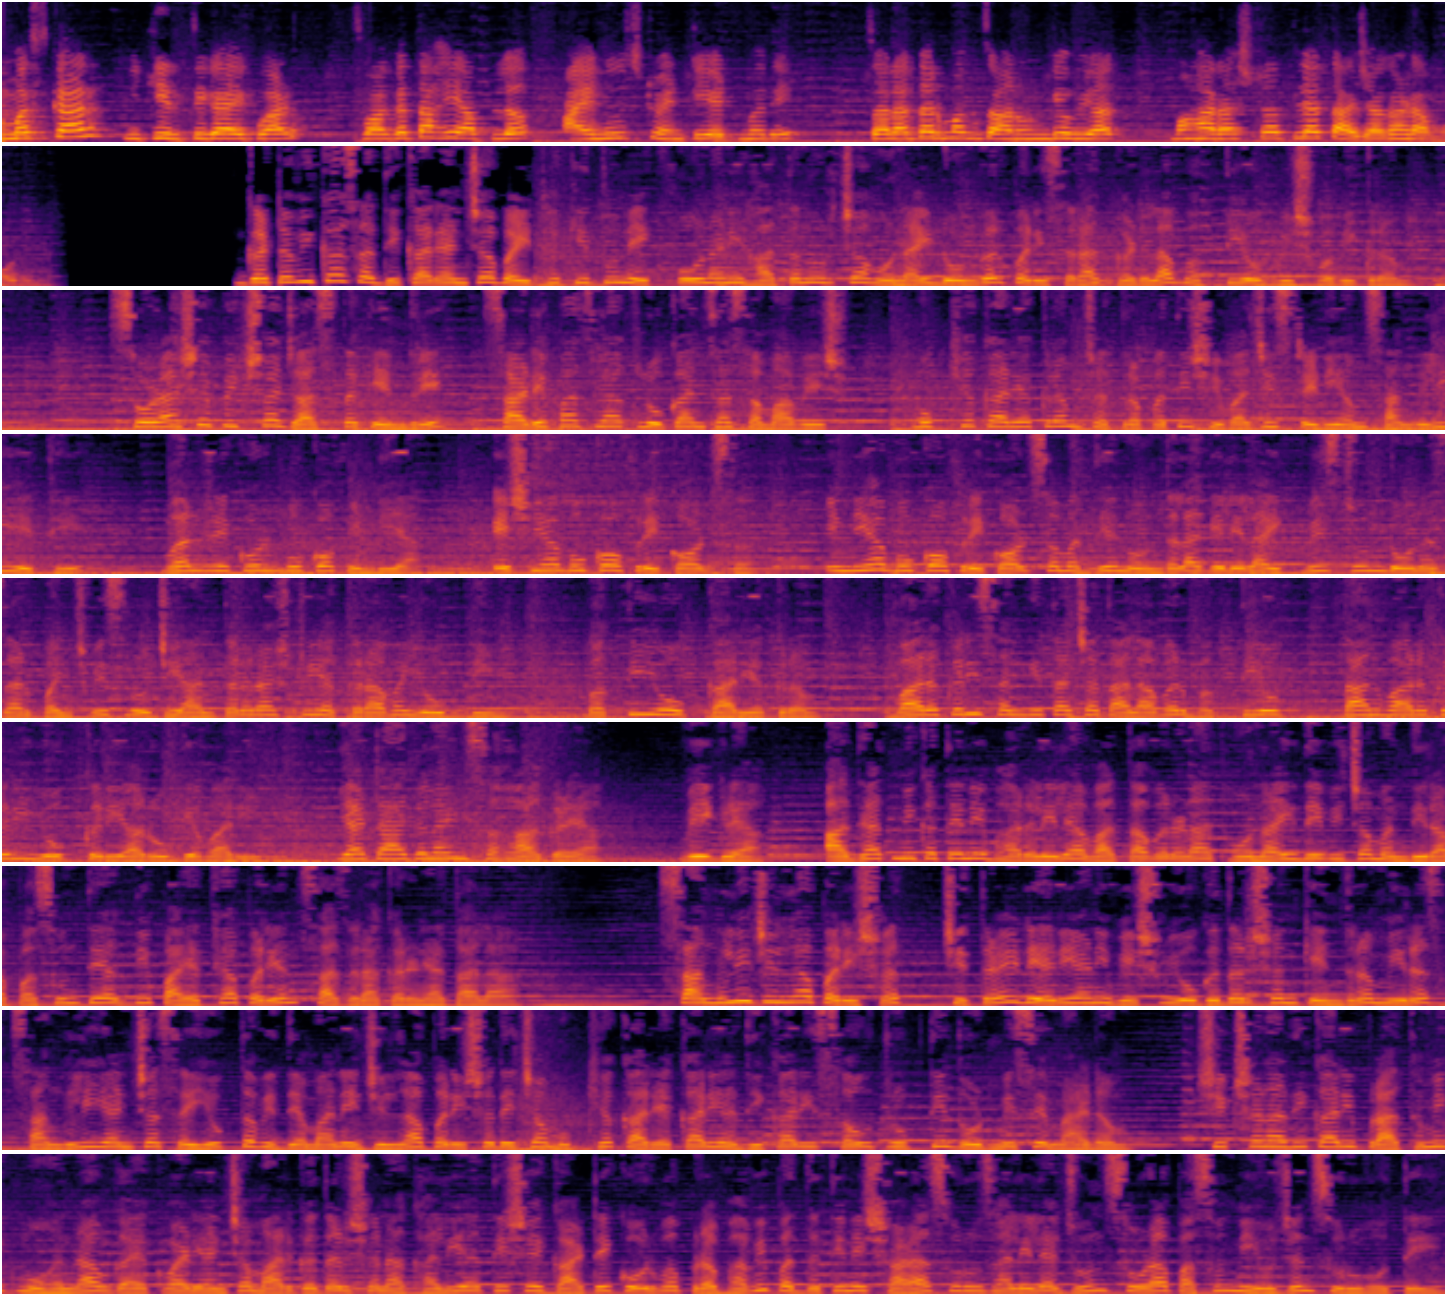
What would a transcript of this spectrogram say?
नमस्कार मी कीर्ती गायकवाड. स्वागत आहे आपलं आय न्यूज ट्वेंटी मध्ये. चला तर मग जाणून घेऊयात महाराष्ट्रातल्या ताज्या घडामोडी. गटविकास अधिकाऱ्यांच्या बैठकीतून एक फोन आणि हातनूरच्या होनाई डोंगर परिसरात घडला भक्तियोग विश्वविक्रम. सोळाशे पेक्षा जास्त केंद्रे साडेपाच लाख लोकांचा समावेश मुख्य कार्यक्रम छत्रपती शिवाजी स्टेडियम सांगली येथे world record book of India Asia book of records India book of रेकॉर्ड्समध्ये नोंदला गेलेला एकवीस जून दोन हजार पंचवीस रोजी आंतरराष्ट्रीय अकरावा योग दिन भक्तियोग कार्यक्रम वारकरी संगीताच्या तालावर भक्तियोग ताल वारकरी योग करी आरोग्यवारी या टॅगलाईनसह आगळ्या वेगळ्या आध्यात्मिकतेने भारलेल्या वातावरणात होनाई देवीच्या मंदिरापासून ते अगदी पायथ्यापर्यंत साजरा करण्यात आला. सांगली जिल्हा परिषद चितळे डेअरी आणि विश्व योगदर्शन केंद्र मिरज सांगली यांच्या संयुक्त विद्यमाने जिल्हा परिषदेच्या मुख्य कार्यकारी अधिकारी सौ तृप्ती दोडमिसे मॅडम शिक्षणाधिकारी प्राथमिक मोहनराव गायकवाड यांच्या मार्गदर्शनाखाली अतिशय काटेकोर व प्रभावी पद्धतीने शाळा सुरू झालेल्या जून सोळा पासून नियोजन सुरू होते.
